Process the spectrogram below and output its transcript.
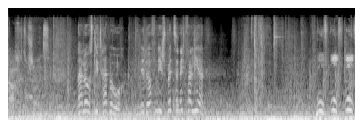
Ach du Scheiße. Na los, die Treppe hoch. Wir dürfen die Spitze nicht verlieren. Move, move, move!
